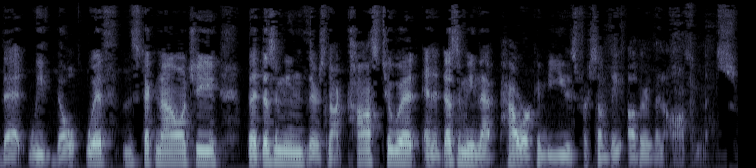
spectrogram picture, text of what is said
that we've built with this technology, but it doesn't mean there's not cost to it, and it doesn't mean that power can be used for something other than awesomeness.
